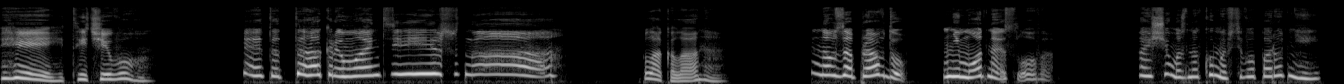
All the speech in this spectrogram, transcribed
«Эй, ты чего?» «Это так романтично!» Плакала она. «Но взаправду не модное слово. А еще мы знакомы всего пару дней.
